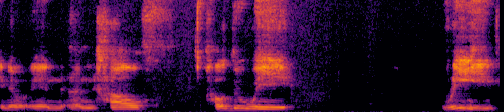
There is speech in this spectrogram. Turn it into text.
you know and and how how do we read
